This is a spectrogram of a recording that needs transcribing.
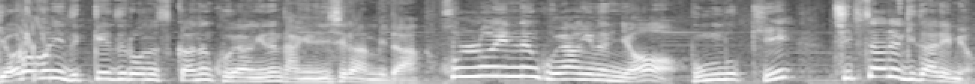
여러분이 늦게 들어오는 습관은 고양이는 당연히 싫어합니다. 홀로 있는 고양이는요, 묵묵히 집사를 기다리며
